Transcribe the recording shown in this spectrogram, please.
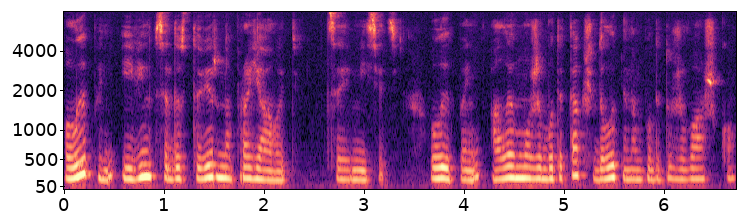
липень, і він все достовірно проявить цей місяць, липень. Але може бути так, що до липня нам буде дуже важко.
